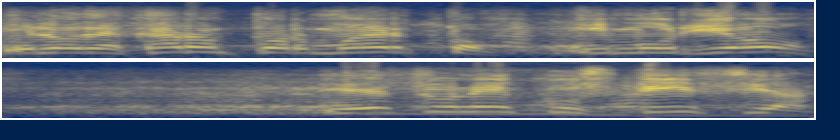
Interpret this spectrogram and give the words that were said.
y lo dejaron por muerto y murió. Y es una injusticia.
